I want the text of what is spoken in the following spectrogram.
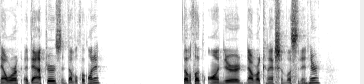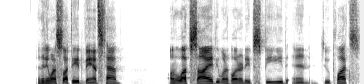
network adapters and double click on it. Double click on your network connection listed in here. And then you want to select the advanced tab. On the left side, you want to go underneath speed and duplex.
